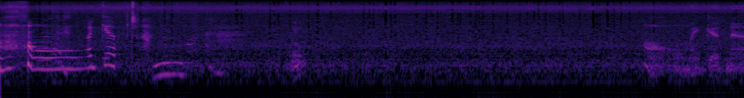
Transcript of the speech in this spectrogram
Oh, a gift. Oh my goodness.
